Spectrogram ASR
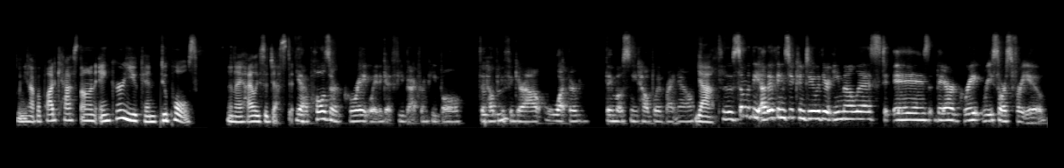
when you have a podcast on Anchor, you can do polls and I highly suggest it. Yeah, polls are a great way to get feedback from people to help mm-hmm. you figure out what they're they most need help with right now. Yeah. So some of the other things you can do with your email list is they are a great resource for you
